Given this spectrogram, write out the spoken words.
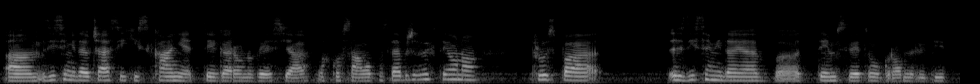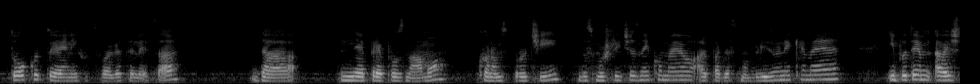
Um, zdi se mi, da je včasih iskanje tega ravnovesja lahko samo po sebi že zahtevno, plus pa zdi se mi, da je v tem svetu ogromno ljudi tako odtojenih od svojega telesa, da ne prepoznamo, ko nam sporoči, da smo šli čez neko mejo ali pa da smo blizu neke meje. In potem, veš,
